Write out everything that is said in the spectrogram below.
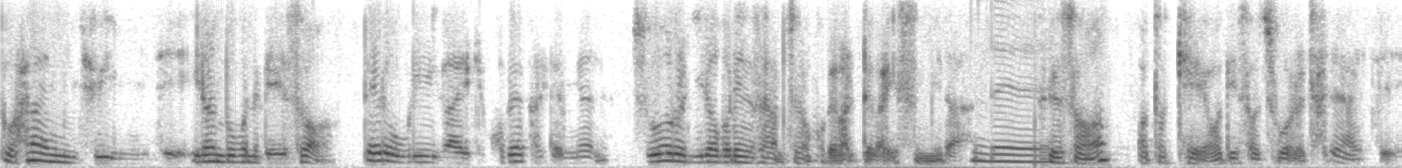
또 하나님이 주인인지 이런 부분에 대해서 때로 우리가 이렇게 고백할 때면 주어를 잃어버리는 사람처럼 고백할 때가 있습니다. 네. 그래서 어떻게 어디서 주어를 찾아야 할지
